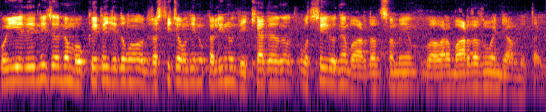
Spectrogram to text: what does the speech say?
ਕੋਈ ਇਹਦੇ ਨਹੀਂ ਜਦੋਂ ਮੌਕੇ ਤੇ ਜਦੋਂ ਰਸਤੇ ਚ ਆਉਂਦੀ ਨੂੰ ਕੱਲੀ ਨੂੰ ਦੇਖਿਆ ਤਾਂ ਉਸੇ ਹੀ ਉਹਨੇ ਵਾਰਦਾਤ ਸਮੇਂ ਵਾਰ- ਵਾਰਦਾਤ ਨੂੰ ਅੰਜਾਮ ਦਿੱਤਾ ਜੀ।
